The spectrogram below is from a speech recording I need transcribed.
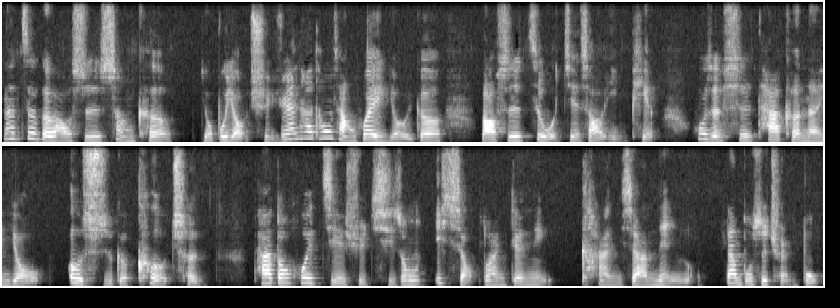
那这个老师上课。有不有趣？因为他通常会有一个老师自我介绍影片，或者是他可能有二十个课程，他都会截取其中一小段给你看一下内容，但不是全部。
